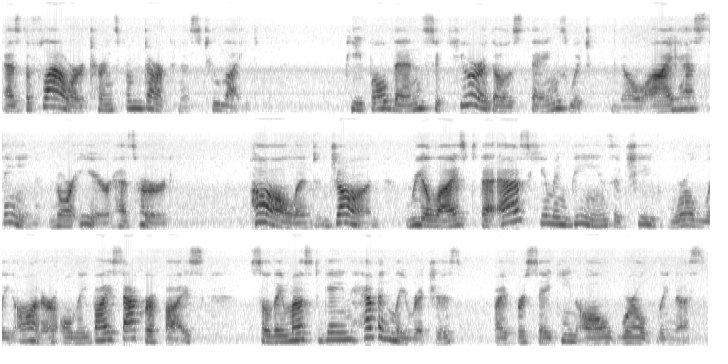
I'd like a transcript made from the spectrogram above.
as the flower turns from darkness to light. People then secure those things which no eye has seen, nor ear has heard. Paul and John realized that as human beings achieve worldly honor only by sacrifice, so they must gain heavenly riches by forsaking all worldliness.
